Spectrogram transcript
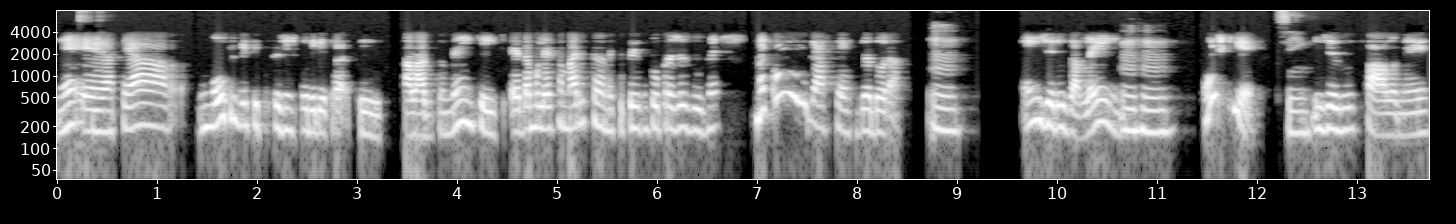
Né? É até a, um outro versículo que a gente poderia ter falado também, que é da mulher samaritana, que perguntou para Jesus, né? Mas qual é o lugar certo de adorar? Hum. É em Jerusalém? Uhum. Onde que é? Sim. E Jesus fala, né?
